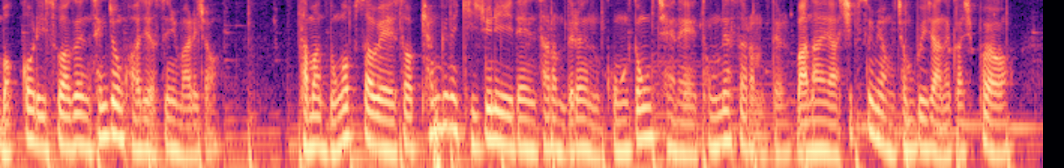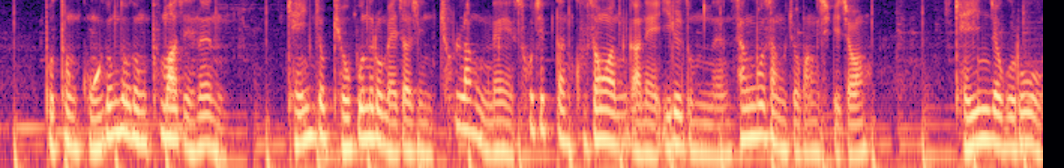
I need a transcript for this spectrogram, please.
먹거리 수확은 생존 과제였으니 말이죠. 다만 농업사회에서 평균의 기준이 된 사람들은 공동체 내 동네 사람들 많아야 십수명 전부이지 않을까 싶어요. 보통 공동노동 품화제는 개인적 교분으로 맺어진 촌락 내 소집단 구성원 간의 일을 돕는 상부상조 방식이죠. 개인적으로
